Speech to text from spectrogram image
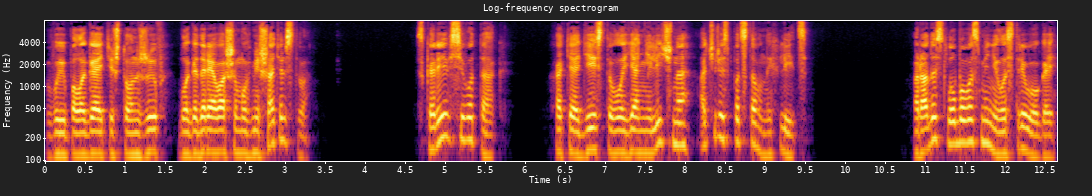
Вы полагаете, что он жив благодаря вашему вмешательству? Скорее всего так, хотя действовала я не лично, а через подставных лиц. Радость Лобова сменилась тревогой.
